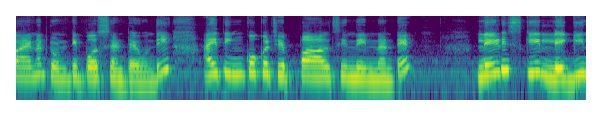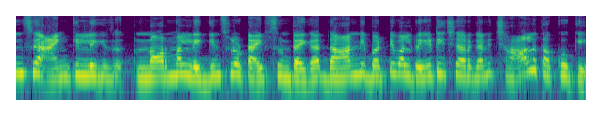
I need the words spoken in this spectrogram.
పైన ట్వంటీ పర్సెంటే ఉంది. అయితే ఇంకొకటి చెప్పాల్సింది ఏంటంటే లేడీస్కి లెగిన్స్ యాంకిల్ లెగిన్స్ నార్మల్ లెగిన్స్లో టైప్స్ ఉంటాయి కదా దాన్ని బట్టి వాళ్ళు రేట్ ఇచ్చారు కానీ చాలా తక్కువకి.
